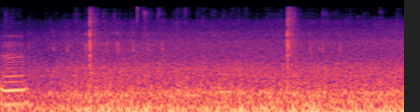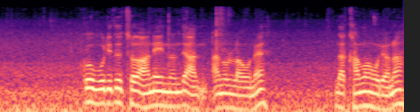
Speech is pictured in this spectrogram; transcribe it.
응. 꼬부리도 저 안에 있는데 안, 안 올라오네. 나 가만 오려나?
